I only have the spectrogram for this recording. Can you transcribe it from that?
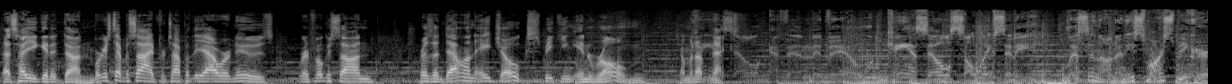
That's how you get it done. We're going to step aside for top of the hour news. We're going to focus on President Dallin H. Oaks speaking in Rome coming up next. KSL Salt Lake City. Listen on any smart speaker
